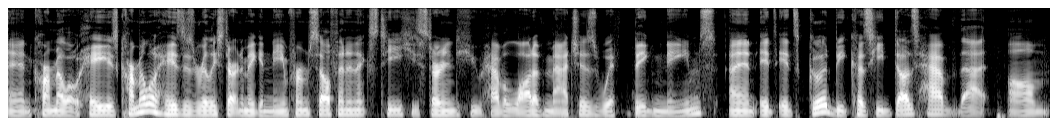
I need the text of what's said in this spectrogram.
and Carmelo Hayes. Carmelo Hayes is really starting to make a name for himself in NXT. He's starting to have a lot of matches with big names and it, it's good because he does have that um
